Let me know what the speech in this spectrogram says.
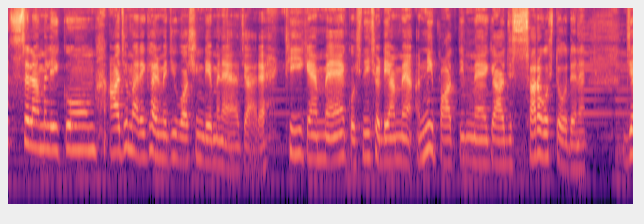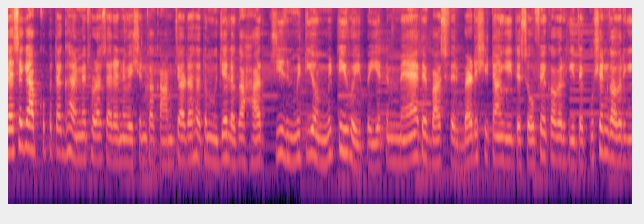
असलकुम आज हमारे घर में जी वॉशिंग डे मनाया जा रहा है। ठीक है, मैं कुछ नहीं छड़िया, मैं अन्नी पाती, मैं कि आज सारा कुछ धो देना है। जैसे कि आपको पता है, घर में थोड़ा सा रेनोवेशन का काम चल रहा था तो मुझे लगा हर चीज़ मिट्टी और मिट्टी हुई पई है। तो मैं तो बस फिर बैड शीटा की तो सोफे कवर की तो कुशन कवर की,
